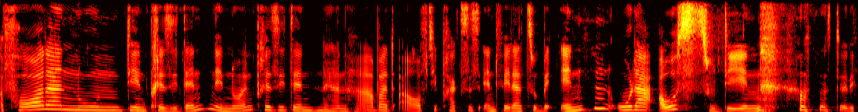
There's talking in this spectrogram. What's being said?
fordern nun den Präsidenten, den neuen Präsidenten, Herrn Habert, auf, die Praxis entweder zu beenden oder auszudehnen. Natürlich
